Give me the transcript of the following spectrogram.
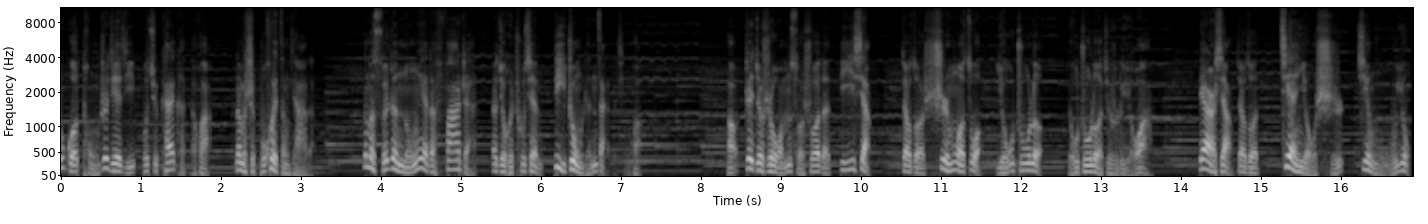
如果统治阶级不去开垦的话，那么是不会增加的。那么随着农业的发展，那就会出现地重人载的情况。好，这就是我们所说的第一项，叫做事莫作，游诸乐。游诸乐就是旅游啊。第二项叫做见有时，静无用。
